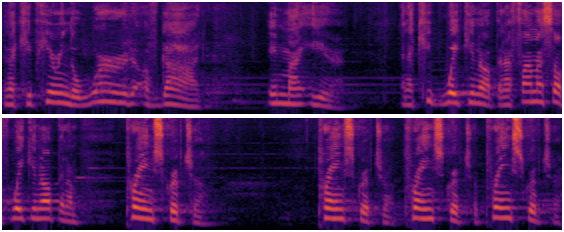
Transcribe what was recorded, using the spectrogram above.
And I keep hearing the Word of God in my ear. And I keep waking up. And I find myself waking up and I'm praying Scripture, praying Scripture, praying Scripture, praying Scripture.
